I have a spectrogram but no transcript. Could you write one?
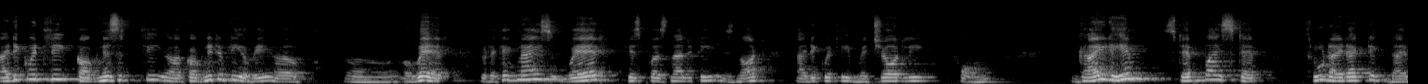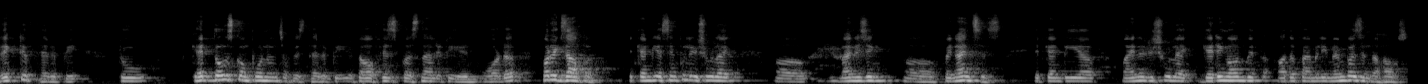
adequately cognitively, uh, cognitively aware, uh, uh, aware to recognize where his personality is not adequately maturely formed, guide him step by step through didactic directive therapy to get those components of his therapy, of his personality in order. For example, it can be a simple issue like uh, managing uh, finances. It can be a minor issue like getting on with other family members in the house.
